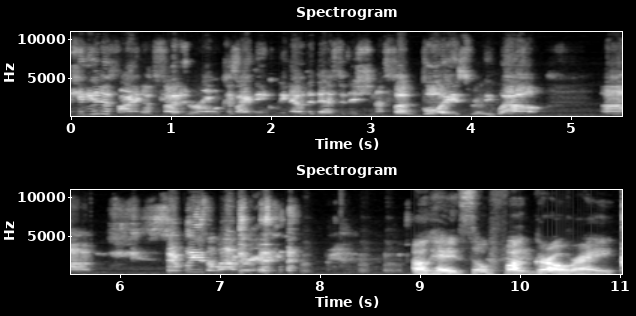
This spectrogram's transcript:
can you define a fuck girl? Because I think we know the definition of fuck boys really well. Um, so please elaborate. okay, so fuck girl, right?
